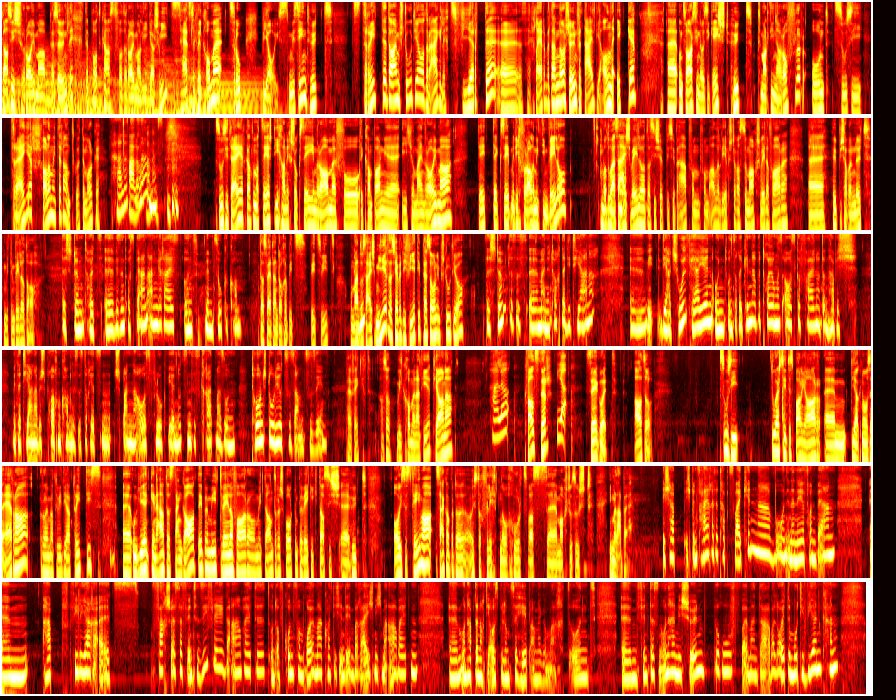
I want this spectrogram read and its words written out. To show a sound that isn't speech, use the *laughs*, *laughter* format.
Das ist Rheuma persönlich, der Podcast von der Rheuma Liga Schweiz. Herzlich willkommen zurück bei uns. Wir sind heute das dritte da im Studio oder eigentlich das vierte. Äh, das erklären wir dann noch. Schön verteilt in allen Ecken. Äh, und zwar sind unsere Gäste heute Martina Roffler und Susi Dreyer. Hallo miteinander, guten Morgen. Hallo Hallo, Hannes. *laughs* Susi Dreyer, gerade mal zuerst, dich habe ich schon gesehen im Rahmen von der Kampagne «Ich und mein Rheuma». Dort äh, sieht man dich vor allem mit dem Velo. Wo du auch sagst, Velo, das ist etwas überhaupt vom, vom allerliebsten, was du machst, Velofahren. Äh, heute bist du aber nicht mit dem Velo da. Das stimmt. Heute, äh, wir sind aus Bern angereist und mit dem Zug gekommen. Das wäre dann doch ein bisschen, bisschen weit. Und wenn du sagst mir, das ist eben die vierte Person im Studio. Das stimmt. Das ist äh, meine Tochter, die Tiana. Äh, die hat Schulferien und unsere Kinderbetreuung ist ausgefallen. Und dann habe ich mit der Tiana besprochen, komm, das ist doch jetzt ein spannender Ausflug. Wir nutzen das gerade mal so ein Tonstudio zusammen zu sehen. Perfekt. Also, willkommen an dir, Tiana. Hallo? Gefällt's dir? Ja. Sehr gut. Also, Susi, du hast seit ein paar Jahren ähm, Diagnose RA, Rheumatoide Arthritis. Äh, und wie genau das dann geht, eben mit Velofahren und mit anderen Sport und Bewegung, das ist äh, heute unser Thema. Sag aber da, uns doch vielleicht noch kurz, was äh, machst du sonst im Leben? ich, hab, ich bin verheiratet, habe zwei Kinder, wohne in der Nähe von Bern, ähm, habe viele Jahre als Fachschwester für Intensivpflege gearbeitet und aufgrund vom Rheuma konnte ich in dem Bereich nicht mehr arbeiten ähm, und habe dann noch die Ausbildung zur Hebamme gemacht und ähm, finde das einen unheimlich schönen Beruf, weil man da aber Leute motivieren kann.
